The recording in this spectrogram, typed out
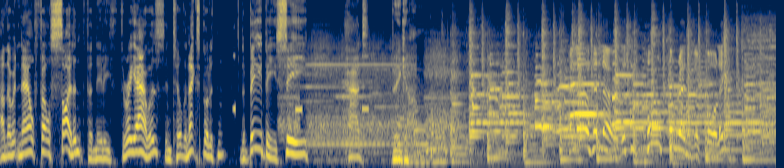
And though it now fell silent for nearly three hours until the next bulletin, the BBC had begun. Hello, hello, this is Paul Kerensa calling.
